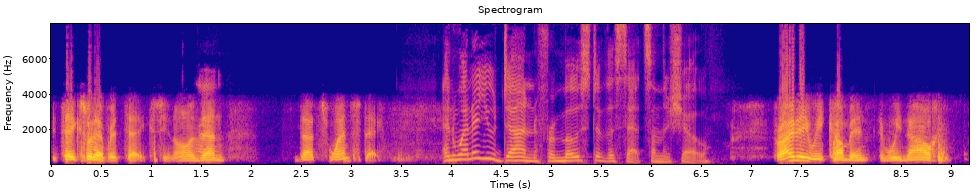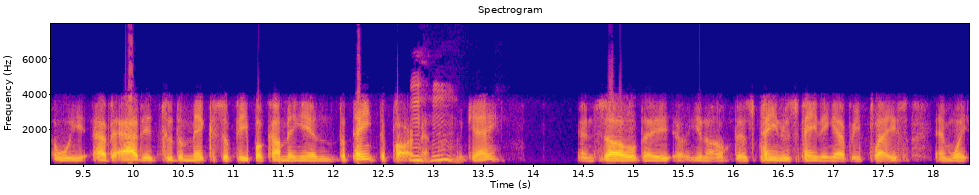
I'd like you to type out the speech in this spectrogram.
it takes whatever it takes. You know, and Right. then that's Wednesday. And when are you done for most of the sets on the show? Friday we come in. We now we have added to the mix of people coming in the paint department. Mhm. Okay, and so they, uh, you know, there's painters painting every place. And we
